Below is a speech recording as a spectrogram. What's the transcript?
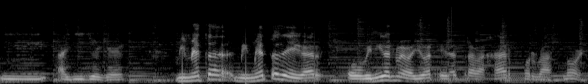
y allí llegué. Mi meta, mi meta de llegar o venir a Nueva York era trabajar por Ralph Lauren,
